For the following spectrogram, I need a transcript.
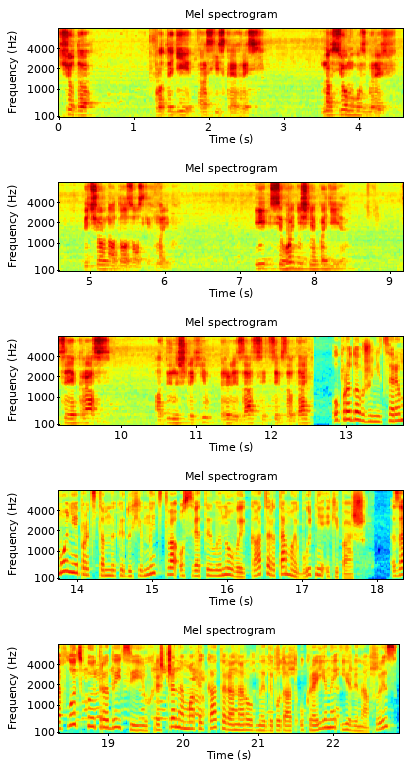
щодо протидії російської агресії на всьому узбережжі від Чорного до Азовських морів. І сьогоднішня подія це якраз один із шляхів реалізації цих завдань. У продовженні церемонії представники духовництва освятили новий катер та майбутній екіпаж. За флотською традицією, хрещена мати катера, народний депутат України Ірина Фриз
